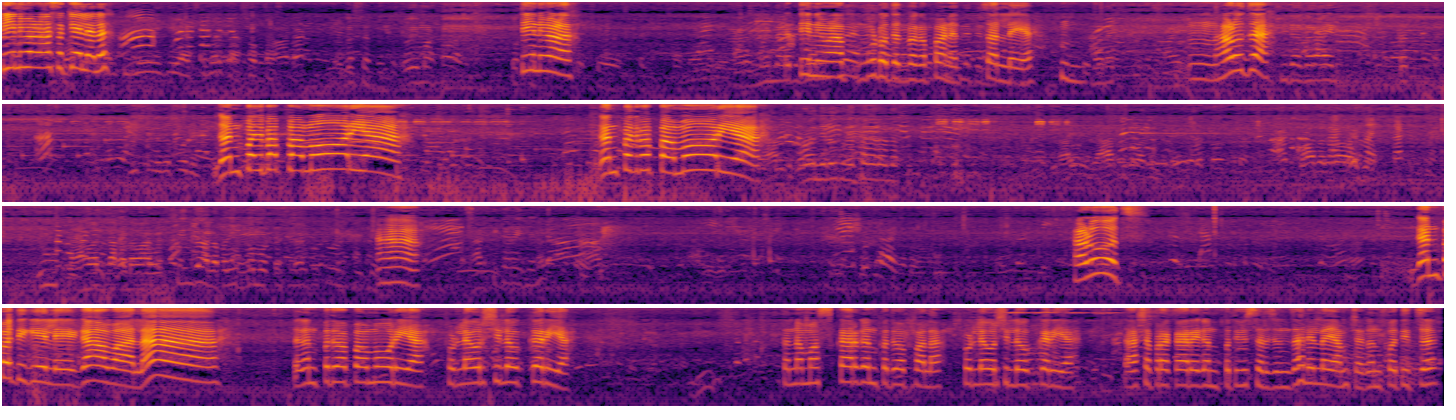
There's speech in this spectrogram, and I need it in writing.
तीन वेळा असं केलेलं. तीन वेळा. तीन वेळा बुडवतात बघा पाण्यात चाललंय हळूच जा. गणपती बाप्पा मोर्या गणपती बाप्पा मोर्या हा हळूच गणपती गेले गावाला. तर गणपती बाप्पा मोरया पुढल्या वर्षी लवकर या. तर नमस्कार गणपती बाप्पाला पुढल्या वर्षी लवकर या. तर अशा प्रकारे गणपती विसर्जन झालेलं आहे आमच्या गणपतीचं.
